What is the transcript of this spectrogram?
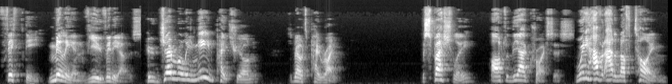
50 million view videos, who generally need Patreon to be able to pay rent. Especially after the ad crisis. We haven't had enough time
